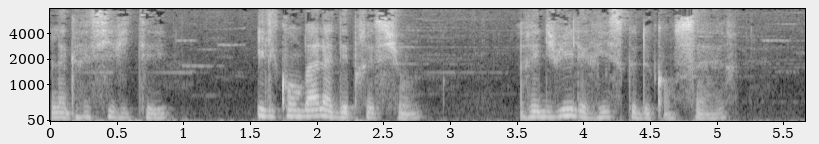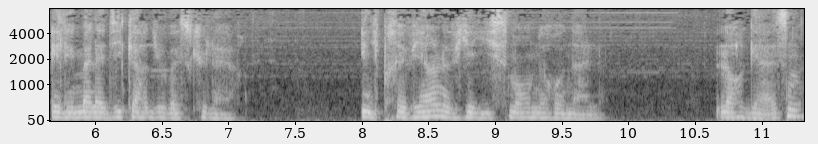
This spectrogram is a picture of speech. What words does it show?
l'agressivité, il combat la dépression, réduit les risques de cancer et les maladies cardiovasculaires. Il prévient le vieillissement neuronal. L'orgasme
